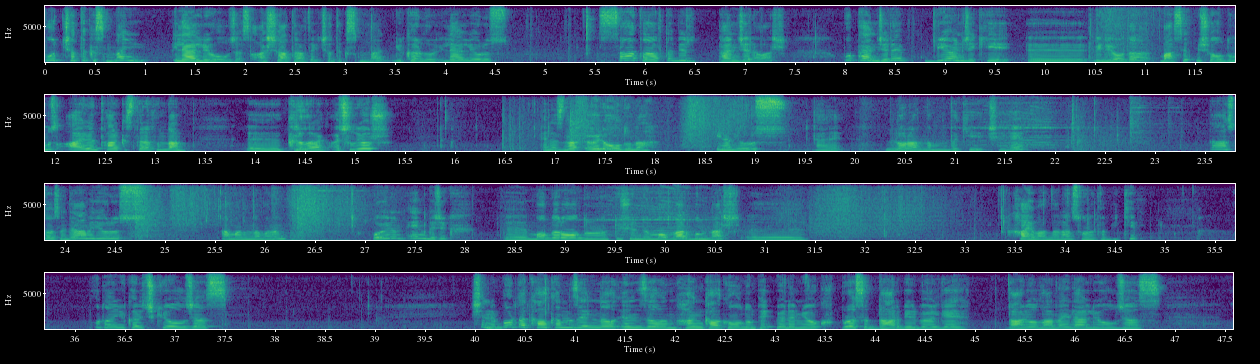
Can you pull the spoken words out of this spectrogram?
bu çatı kısmından ilerliyor olacağız. Aşağı taraftaki çatı kısmından yukarı doğru ilerliyoruz. Sağ tarafta bir pencere var. Bu pencere bir önceki e, videoda bahsetmiş olduğumuz Iron Tarkus tarafından e, kırılarak açılıyor. En azından öyle olduğuna inanıyoruz. Yani lore anlamındaki şeye. Daha sonrasında devam ediyoruz. Amanın amanın. Oyunun en gıcık e, mobları olduğunu düşündüğüm moblar bunlar. E, hayvanlardan sonra tabii ki. Buradan yukarı çıkıyor olacağız. Şimdi burada kalkanınızı eline, elinize alın. Hangi kalkan olduğunu pek bir önemi yok. Burası dar bir bölge. Dar yollardan ilerliyor olacağız.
